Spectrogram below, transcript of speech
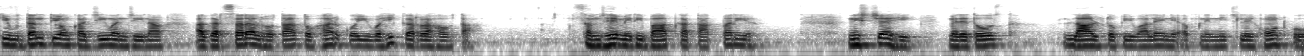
किवदंतियों का जीवन जीना अगर सरल होता तो हर कोई वही कर रहा होता। समझे मेरी बात का तात्पर्य? निश्चय ही मेरे दोस्त लाल टोपी वाले ने अपने निचले होंठ को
